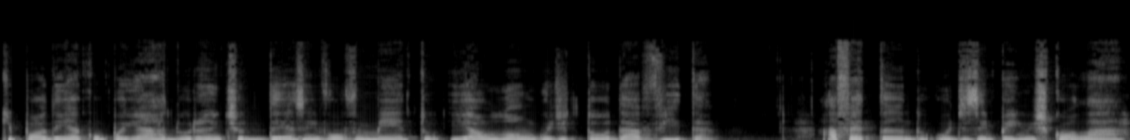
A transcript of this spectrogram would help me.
que podem acompanhar durante o desenvolvimento e ao longo de toda a vida afetando o desempenho escolar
